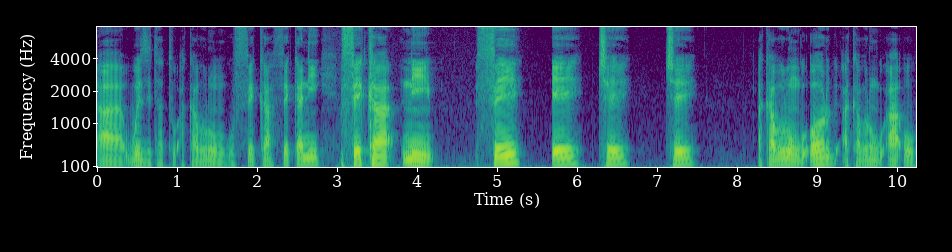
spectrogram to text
uh, we zitatu akaburungu feka. Feka ni feka ni fe e ce ce akaburungu org akaburungu ao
